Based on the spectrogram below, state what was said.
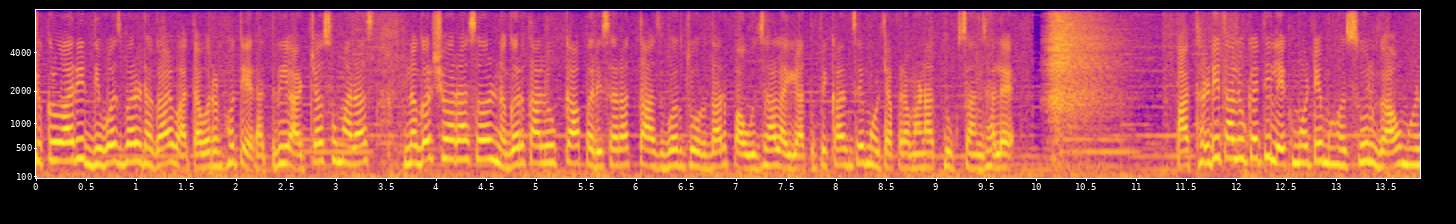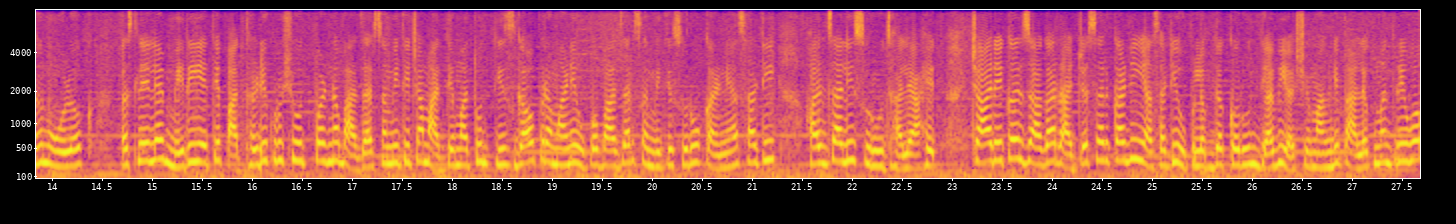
शुक्रवारी दिवसभर ढगाळ वातावरण होते. रात्री आठच्या सुमारास नगर शहरासह नगर तालुका परिसरात तासभर जोरदार पाऊस झाला. यात पिकांचे मोठ्या प्रमाणात नुकसान झालंय. पाथर्डी तालुक्यातील एक मोठे महसूल गाव म्हणून ओळख असलेल्या मेरी येथे पाथर्डी कृषी उत्पन्न बाजार समितीच्या माध्यमातून तीस गावप्रमाणे उपबाजार समिती सुरू करण्यासाठी हालचाली सुरू झाल्या आहेत. चार एकर जागा राज्य सरकारने यासाठी उपलब्ध करून द्यावी अशी मागणी पालकमंत्री व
